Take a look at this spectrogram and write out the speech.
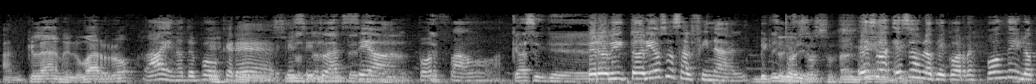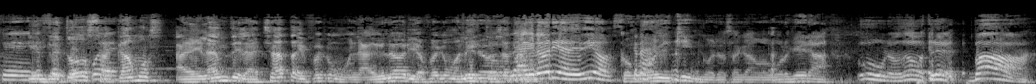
anclada en el barro. Ay, no te puedo Este, creer, sí, qué situación, nada. por Eh, favor. Casi que... Pero victoriosos al final. Victoriosos totalmente. Eso, eso es lo que corresponde y lo que Y entre todos después. sacamos adelante la chata y fue como la gloria, fue como Pero- listo, ya La gloria de Dios. Como crack. vikingo lo sacamos, porque era uno, dos, tres, va,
